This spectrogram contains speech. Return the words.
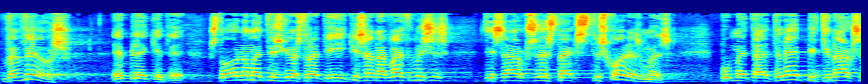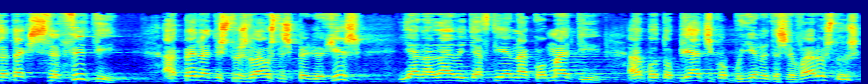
Βεβαίως εμπλέκεται. Στο όνομα της γεωστρατηγικής αναβάθμισης της άρχουσας τάξης της χώρας μας, που μετατρέπει την άρχουσα τάξη σε θήτη απέναντι στους λαούς της περιοχής για να λάβει και αυτή ένα κομμάτι από το πιάτσικο που γίνεται σε βάρος τους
